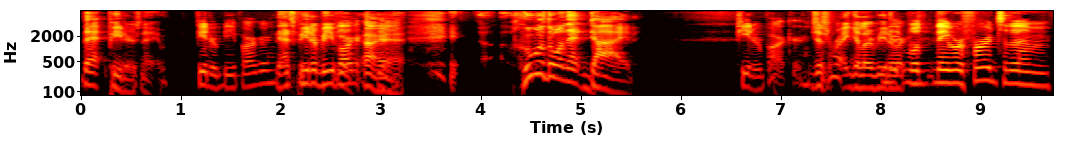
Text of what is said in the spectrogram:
that Peter's name? Peter B. Parker. That's Peter B. Parker. Yeah, All right. yeah. Who was the one that died? Peter Parker. Just regular Peter. Parker? Well, they referred to them.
